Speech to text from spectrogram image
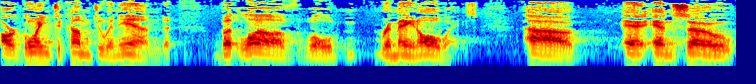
are going to come to an end, but love will remain always. Uh, and, so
